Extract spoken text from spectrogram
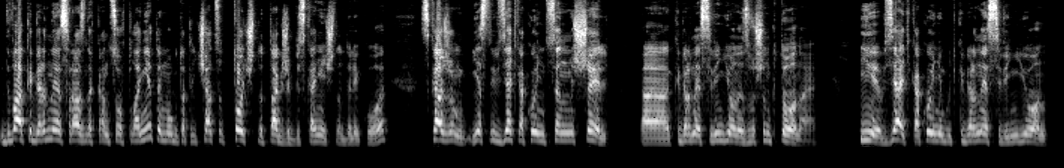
Два каберне с разных концов планеты могут отличаться точно так же бесконечно далеко. Скажем, если взять какой-нибудь Сен-Мишель, а, каберне Савиньон из Вашингтона, и взять какой-нибудь каберне Савиньон,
